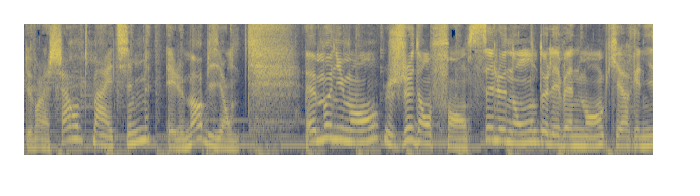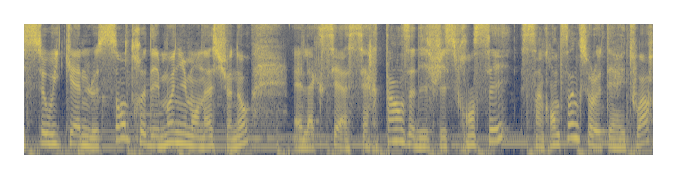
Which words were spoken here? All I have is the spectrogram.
devant la Charente-Maritime et le Morbihan. Monument, jeu d'enfants, c'est le nom de l'événement qui organise ce week-end le Centre des Monuments Nationaux. L'accès à certains édifices français, 55 sur le territoire,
